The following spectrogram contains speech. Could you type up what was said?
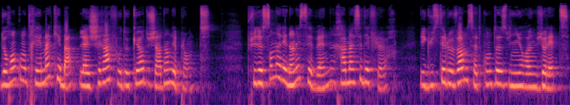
de rencontrer Makeba, la girafe au de cœur du jardin des plantes. Puis de s'en aller dans les Cévennes, ramasser des fleurs, déguster le vin de cette conteuse vigneronne violette,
